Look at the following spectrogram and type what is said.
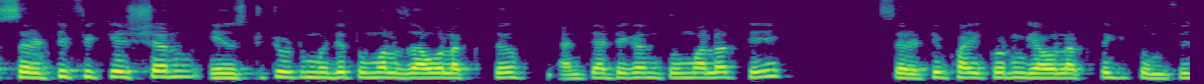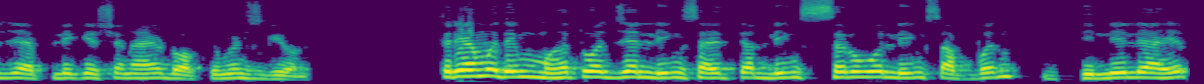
सर्टिफिकेशन इन्स्टिट्यूटमध्ये तुम्हाला जावं लागतं आणि त्या ठिकाणी तुम्हाला ते सर्टिफाय करून घ्यावं लागतं की तुमचं जे ॲप्लिकेशन आहे डॉक्युमेंट्स घेऊन. तर यामध्ये महत्त्वाच्या ज्या लिंक्स आहेत त्या लिंक्स सर्व लिंक्स आपण दिलेले आहेत.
